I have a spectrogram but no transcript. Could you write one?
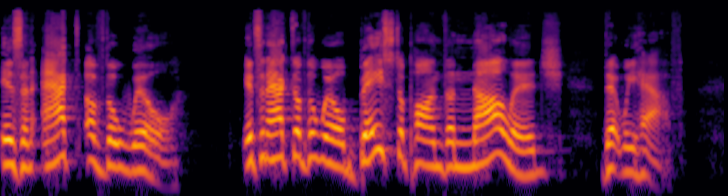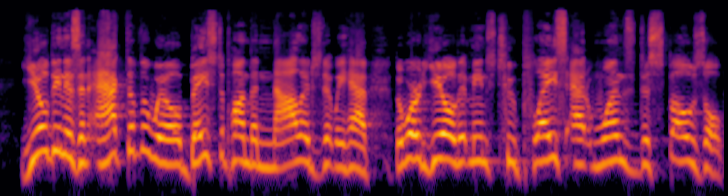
is an act of the will. It's an act of the will based upon the knowledge that we have. Yielding is an act of the will based upon the knowledge that we have. The word yield, it means to place at one's disposal,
